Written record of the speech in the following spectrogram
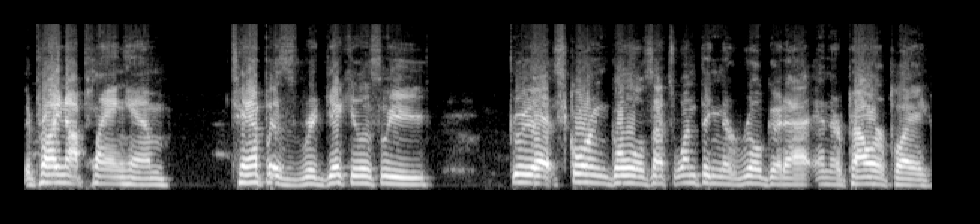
they're probably not playing him. Tampa's ridiculously good at scoring goals. That's one thing they're real good at, and their power play.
